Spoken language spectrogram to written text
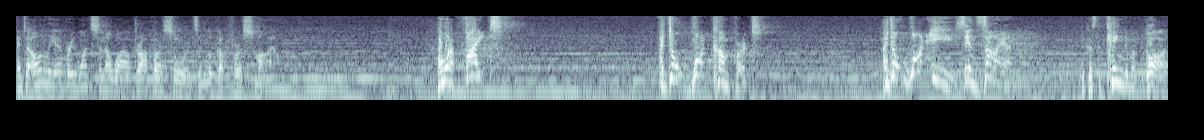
And to only every once in a while drop our swords and look up for a smile. I want to fight comfort. I don't want ease in Zion because the kingdom of God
